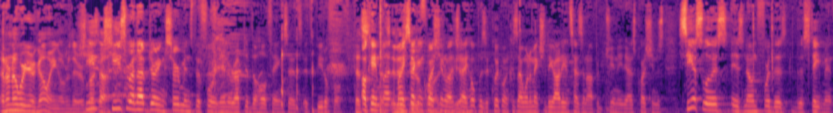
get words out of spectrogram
I don't know where you're going over there. She's, but, uh, she's run up during sermons before and interrupted the whole thing, so it's, it's beautiful. That's- okay, that's- my, my second question, actually, yeah. I hope is a quick one because I want to make sure the audience has an opportunity to ask questions. C.S. Lewis is known for the, the statement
